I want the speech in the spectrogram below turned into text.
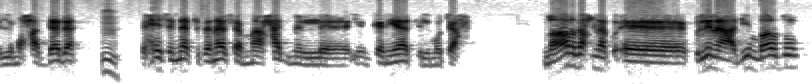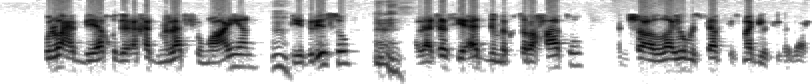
اللي محددة بحيث إنها تتناسب مع حجم الإمكانيات المتاحة. النهارده إحنا آه كلنا قاعدين برضه كل واحد بياخد أخد ملف معين بيدرسه على أساس يقدم اقتراحاته إن شاء الله يوم السبت في مجلس الإدارة.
